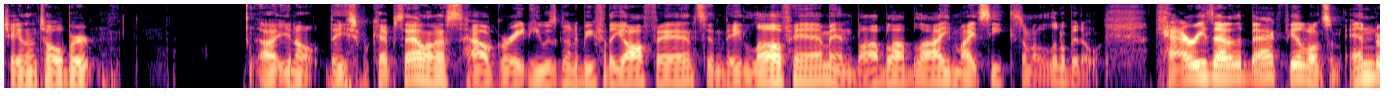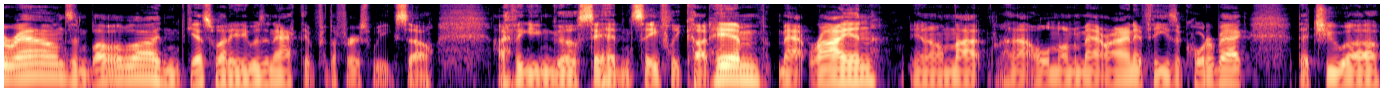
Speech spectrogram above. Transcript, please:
Jalen Tolbert, uh, you know, they kept telling us how great he was going to be for the offense, and they love him, and blah blah blah. You might see some a little bit of carries out of the backfield on some end arounds, and blah blah blah. And guess what? He was inactive for the first week, so I think you can go ahead and safely cut him. Matt Ryan, you know, I'm not I'm not holding on to Matt Ryan if he's a quarterback that you uh,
